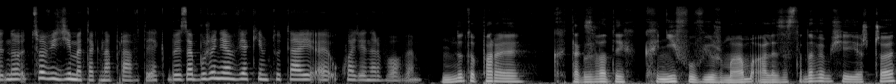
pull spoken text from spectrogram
y, no, co widzimy tak naprawdę, jakby zaburzenia w jakim tutaj e, układzie nerwowym. No to parę tak zwanych knifów już mam, ale zastanawiam się jeszcze,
